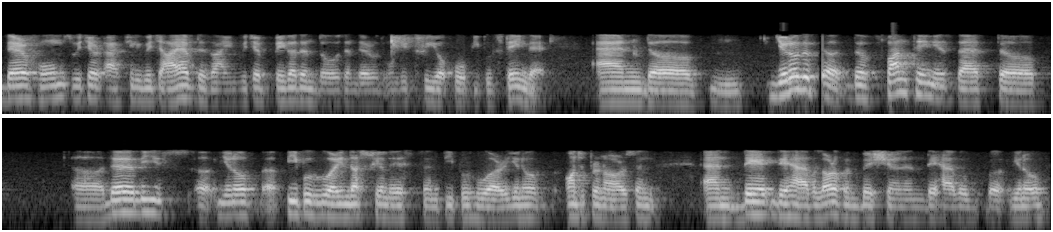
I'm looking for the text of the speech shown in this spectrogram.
there are homes which are actually which I have designed, which are bigger than those, and there are only three or four people staying there. And uh, you know the uh, the fun thing is that uh, uh, there are these uh, you know uh, people who are industrialists and people who are you know entrepreneurs and and they they have a lot of ambition and they have a you know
